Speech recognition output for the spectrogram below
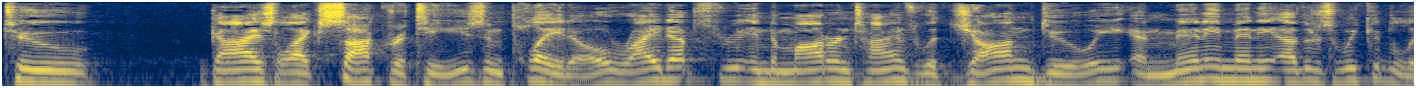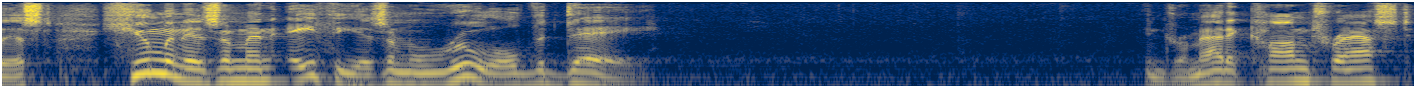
to guys like Socrates and Plato, right up through into modern times with John Dewey and many, many others we could list, humanism and atheism ruled the day. In dramatic contrast,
